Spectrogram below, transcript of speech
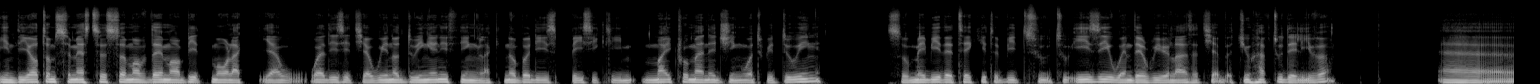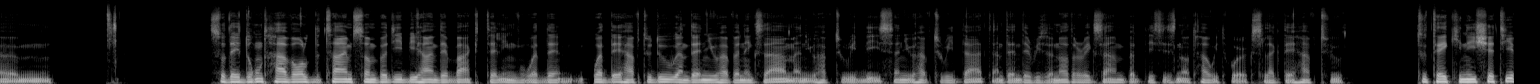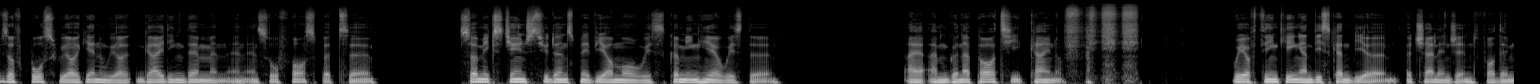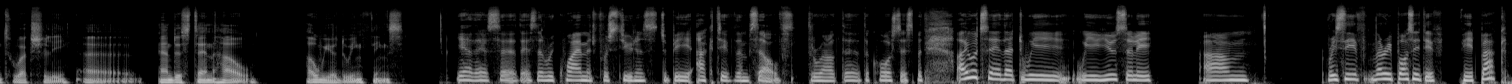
in the autumn semester, some of them are a bit more like, yeah, what is it? Yeah, we're not doing anything. Like nobody's basically micromanaging what we're doing. So maybe they take it a bit too too easy when they realize that, yeah, but you have to deliver. Um, so they don't have all the time somebody behind their back telling what they what they have to do and then you have an exam and you have to read this and you have to read that and then there is another exam but this is not how it works like they have to to take initiatives of course we are again we are guiding them and and, and so forth but uh, some exchange students maybe are more with coming here with the I, i'm gonna party kind of way of thinking, and this can be a, a challenge and for them to actually uh, understand how how we are doing things. Yeah, there's a, there's a requirement for students to be active themselves throughout the, the courses. But I would say that we we usually um, receive very positive feedback.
